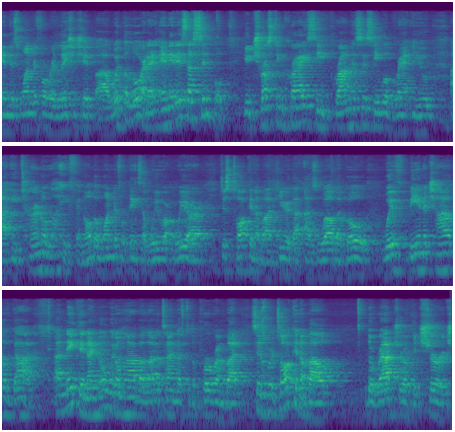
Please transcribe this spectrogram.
in this wonderful relationship uh, with the Lord. And, and it is that simple. You trust in Christ, He promises He will grant you uh, eternal life and all the wonderful things that we are, we are just talking about here that, as well that go with being a child of God. Uh, Nathan, I know we don't have a lot of time left to the program, but since we're talking about the rapture of the church,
